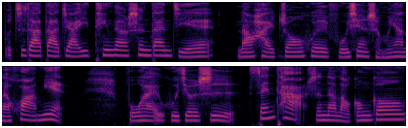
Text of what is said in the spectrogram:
不知道大家一听到圣诞节，脑海中会浮现什么样的画面？不外乎就是 Santa 圣诞老公公、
